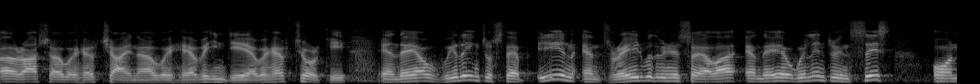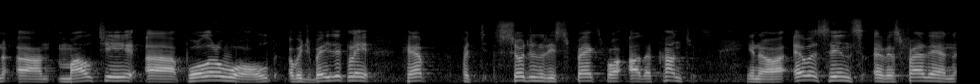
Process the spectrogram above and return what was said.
uh, Russia, we have China, we have India, we have Turkey, and they are willing to step in and trade with Venezuela, and they are willing to insist on a multi-polar world, which basically have certain respect for other countries. You know, ever since Westphalian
